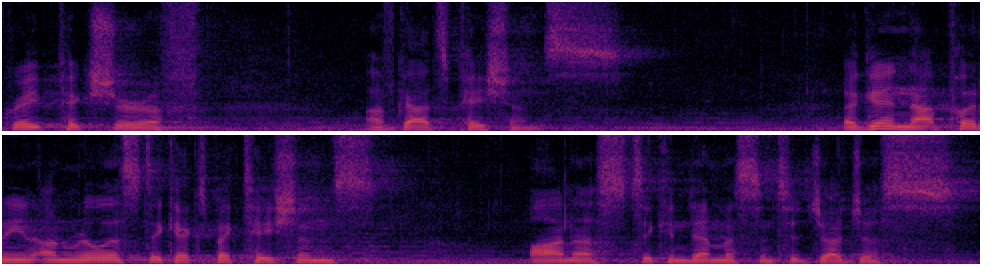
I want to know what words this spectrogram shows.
great picture of, of God's patience. Again, not putting unrealistic expectations on us to condemn us and to judge us,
